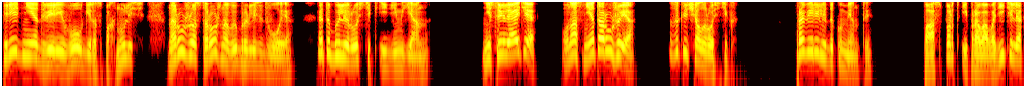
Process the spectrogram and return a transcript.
Передние двери «Волги» распахнулись, наружу осторожно выбрались двое. Это были Ростик и Демьян. «Не стреляйте! У нас нет оружия!» — закричал Ростик. Проверили документы. Паспорт и права водителя,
